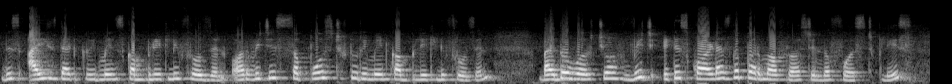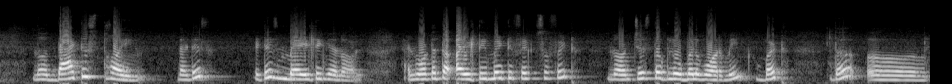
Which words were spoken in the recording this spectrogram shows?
this ice that remains completely frozen or which is supposed to remain completely frozen by the virtue of which it is called as the permafrost in the first place. Now that is thawing that is it is melting and all. And what are the ultimate effects of it? Not just the global warming but the uh,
